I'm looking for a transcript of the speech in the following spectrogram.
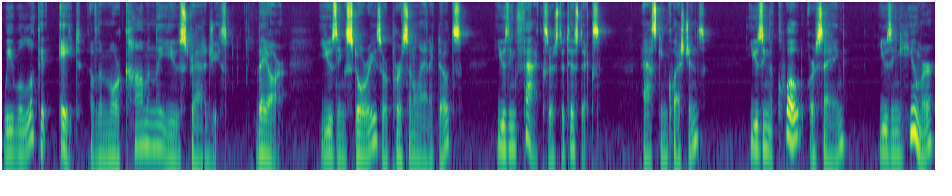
we will look at eight of the more commonly used strategies. They are using stories or personal anecdotes, using facts or statistics, asking questions, using a quote or saying, using humor,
